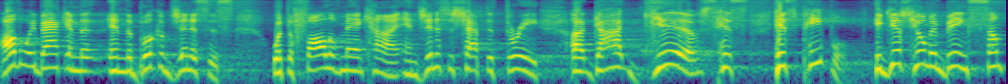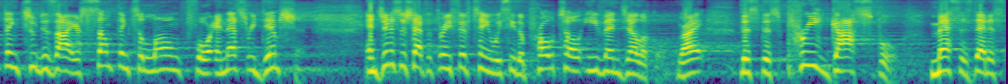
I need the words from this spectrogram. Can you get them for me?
All the way back in the, in the book of Genesis, with the fall of mankind, in Genesis chapter 3, uh, God gives his, his people, He gives human beings something to desire, something to long for, and that's redemption. In Genesis chapter 3, 15, we see the protoevangelium, right? This, this pre gospel message that is,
